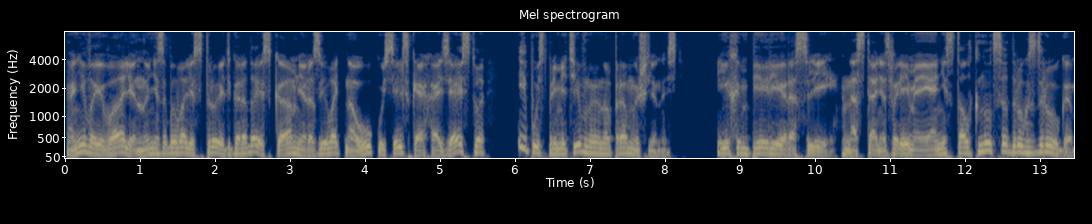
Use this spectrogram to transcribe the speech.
Они воевали, но не забывали строить города из камня, развивать науку, сельское хозяйство и пусть примитивную, но промышленность. Их империи росли, настанет время, и они столкнутся друг с другом,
